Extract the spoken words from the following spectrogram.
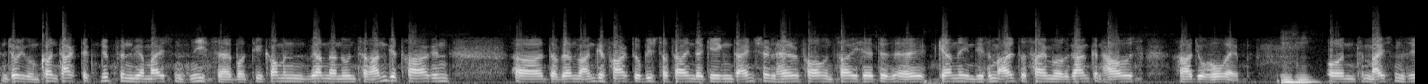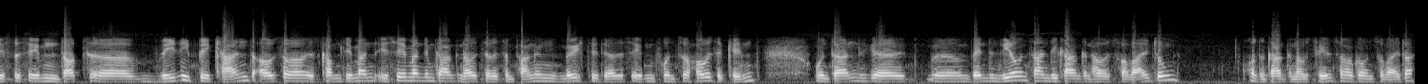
Entschuldigung, Kontakte knüpfen wir meistens nicht selber. Die kommen, werden an uns herangetragen. Äh, da werden wir angefragt, du bist doch da in der Gegend Einstellhelfer und sage, ich hätte äh, gerne in diesem Altersheim oder Krankenhaus Radio Horeb. Mhm. Und meistens ist es eben dort äh, wenig bekannt, außer es kommt jemand, ist jemand im Krankenhaus, der das empfangen möchte, der das eben von zu Hause kennt. Und dann äh, äh wenden wir uns an die Krankenhausverwaltung oder Krankenhausseelsorger und so weiter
